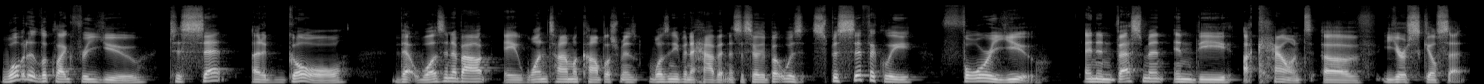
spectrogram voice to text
what would it look like for you to set a goal that wasn't about a one time accomplishment, wasn't even a habit necessarily, but was specifically for you, an investment in the account of your skill set,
